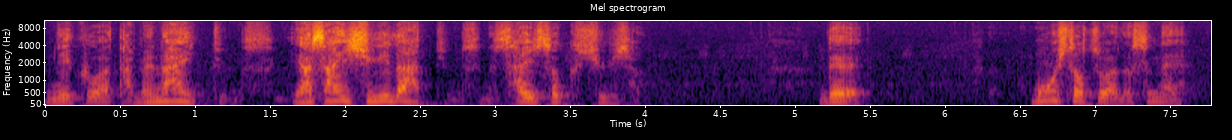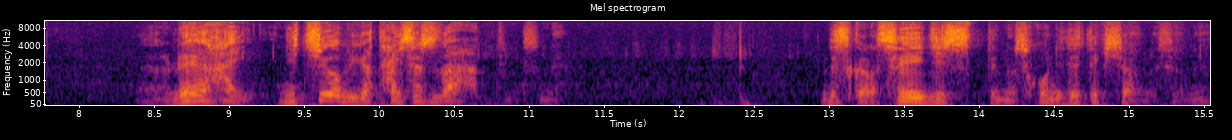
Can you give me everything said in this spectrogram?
肉は食べないって言うんです。野菜主義だって言うんですね。最速主義者。でもう一つはですね礼拝日曜日が大切だって言うんですね。ですから誠実っていうのはそこに出てきちゃうんですよね。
